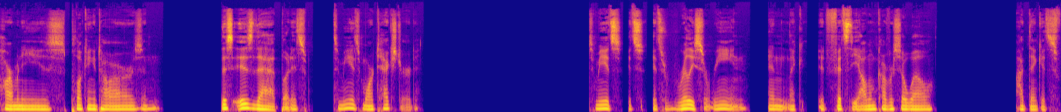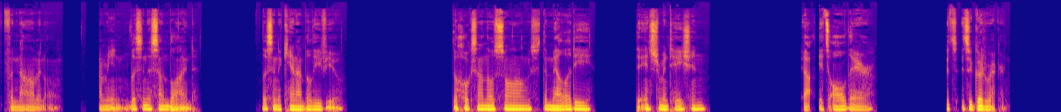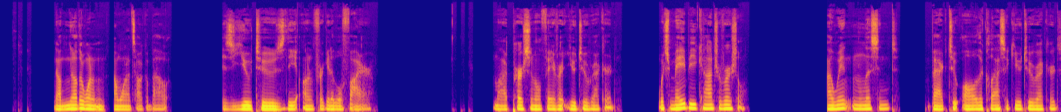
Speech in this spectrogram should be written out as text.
harmonies, plucking guitars, and this is that, but it's to me it's more textured. To me it's it's it's really serene and like it fits the album cover so well. I think it's phenomenal. I mean, listen to Sunblind. Listen to Can I Believe You. The hooks on those songs, the melody, the instrumentation. Yeah, it's all there. It's it's a good record. Now another one I want to talk about is U2's The Unforgettable Fire. My personal favorite U2 record, which may be controversial. I went and listened back to all the classic U2 records,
